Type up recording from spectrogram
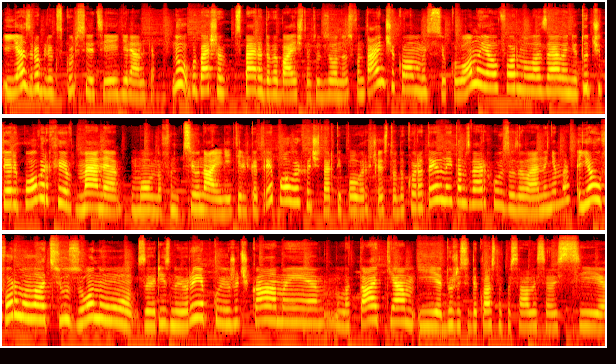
І я зроблю екскурсію цієї ділянки. Ну, по-перше, спереду ви бачите тут зону з фонтанчиком. Ось цю колону я оформила зеленю. Тут чотири поверхи. В мене умовно функціональні тільки три поверхи. Четвертий поверх чисто декоративний там зверху з озелененнями. Я оформила цю зону з різною рибкою, жучками, лататтям, і дуже сюди класно писалися ось ці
